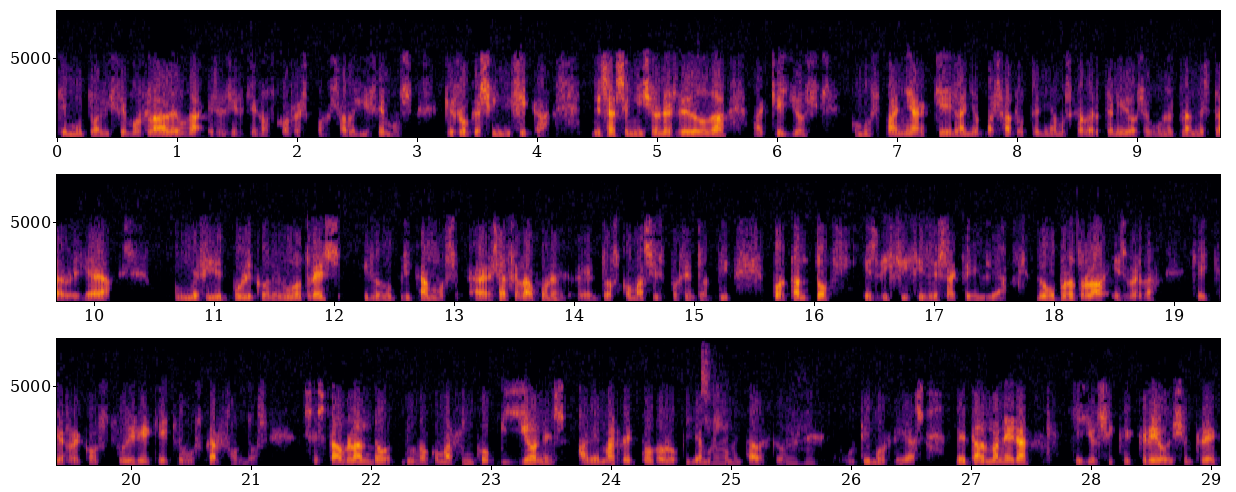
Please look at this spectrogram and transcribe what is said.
que mutualicemos la deuda, es decir, que nos corresponsabilicemos, que es lo que significa. De esas emisiones de deuda, aquellos como España, que el año pasado teníamos que haber tenido, según el plan de estabilidad, un déficit público del 1,3 y lo duplicamos. Eh, se ha cerrado con el 2,6% del PIB. Por tanto, es difícil esa credibilidad. Luego, por otro lado, es verdad que hay que reconstruir y que hay que buscar fondos. Se está hablando de 1,5 billones, además de todo lo que ya hemos comentado estos últimos días. De tal manera que yo sí que creo, y siempre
